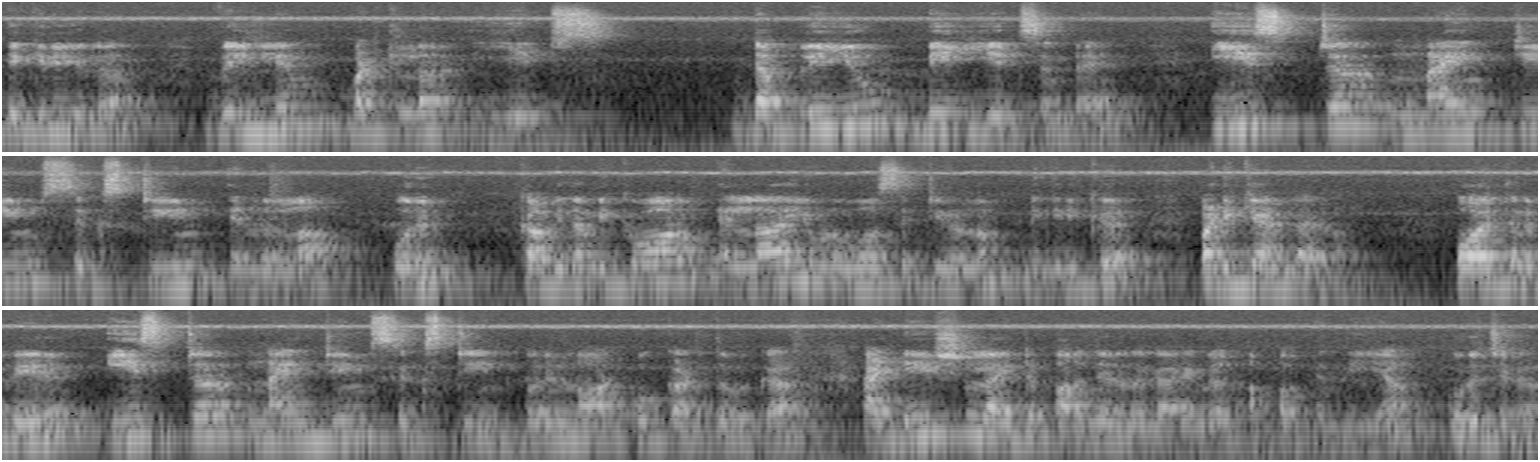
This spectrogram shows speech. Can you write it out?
ഡിഗ്രിയിൽ William Butler Yeats W B യിറ്റ്സിന്റെ ഈസ്റ്റർ നയന്റീൻ സിക്സ്റ്റീൻ എന്നുള്ള ഒരു കവിത മിക്കവാറും എല്ലാ യൂണിവേഴ്സിറ്റികളിലും ഡിഗ്രിക്ക് പഠിക്കാനുണ്ടായിരുന്നു. പോയത്തിന്റെ പേര് ഈസ്റ്റർ നയന്റീൻ സിക്സ്റ്റീൻ. ഒരു നോട്ട്ബുക്ക് അടുത്ത് വെക്കുക. അഡീഷണൽ ആയിട്ട് പറഞ്ഞിരുന്ന കാര്യങ്ങൾ അപ്പം എന്ത് ചെയ്യാം കുറിച്ചിടുക.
